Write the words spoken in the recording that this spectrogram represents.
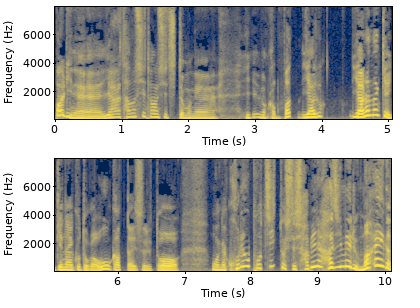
ぱりね、いや、楽しい楽しいっつってもね、なんかば、やる、やらなきゃいけないことが多かったりすると、もうね、これをポチッとして喋り始める前が、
